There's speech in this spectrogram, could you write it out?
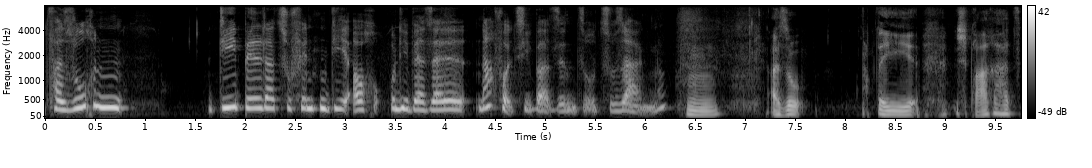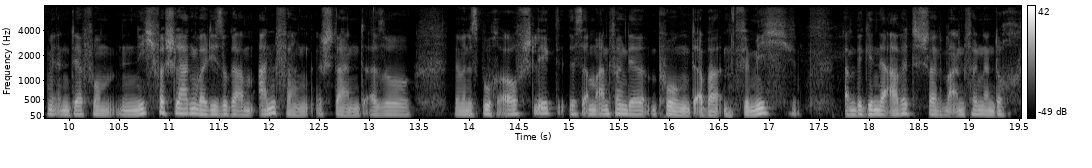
versuchen, die Bilder zu finden, die auch universell nachvollziehbar sind, sozusagen. Ne? Hm. Also die Sprache hat es mir in der Form nicht verschlagen, weil die sogar am Anfang stand. Also wenn man das Buch aufschlägt, ist am Anfang der Punkt. Aber für mich am Beginn der Arbeit stand am Anfang dann doch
